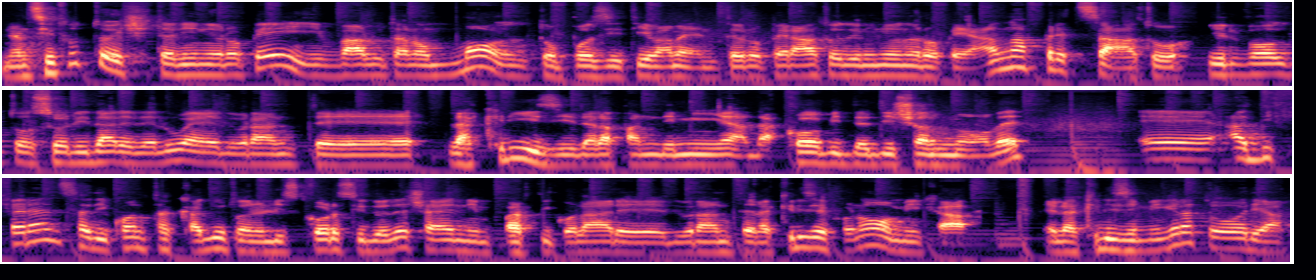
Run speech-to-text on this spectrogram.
Innanzitutto i cittadini europei valutano molto positivamente l'operato dell'Unione Europea, hanno apprezzato il volto solidale dell'UE durante la crisi della pandemia da Covid-19 e a differenza di quanto accaduto negli scorsi due decenni, in particolare durante la crisi economica e la crisi migratoria,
